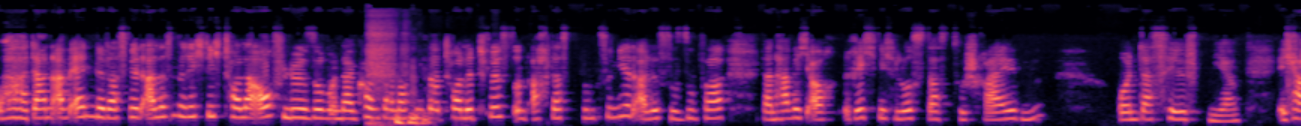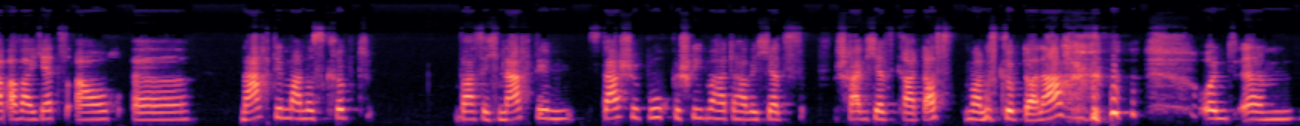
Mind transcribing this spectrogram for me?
oh, dann am Ende, das wird alles eine richtig tolle Auflösung und dann kommt da noch dieser tolle Twist und ach, das funktioniert alles so super, dann habe ich auch richtig Lust, das zu schreiben und das hilft mir. Ich habe aber jetzt auch äh, nach dem Manuskript, was ich nach dem Starship-Buch geschrieben hatte, habe ich jetzt schreibe ich jetzt gerade das Manuskript danach und ähm,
